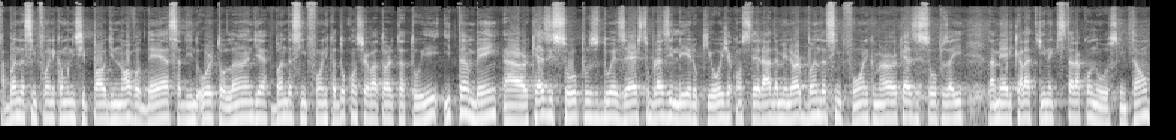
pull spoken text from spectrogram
a Banda Sinfônica Municipal de Nova Odessa, de Hortolândia, Banda Sinfônica do Conservatório Tatuí e também a Orquestra de Sopros do Exército Brasileiro, que hoje é considerada a melhor banda sinfônica, a melhor orquestra de sopros aí da América Latina que estará conosco. Então,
